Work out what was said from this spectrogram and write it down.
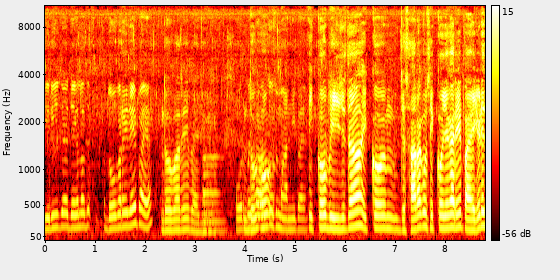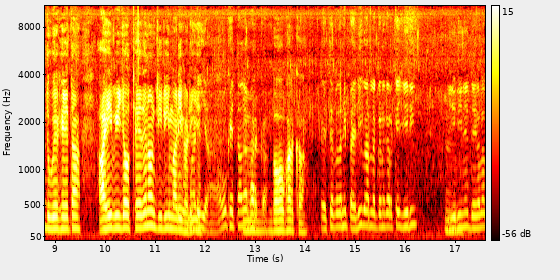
ਜੀਰੀ ਚ ਦੇਖ ਲਓ ਤੇ ਦੋ ਵਾਰੇ ਰੇ ਪਾਇਆ ਦੋ ਵਾਰ ਇਹ ਪੈ ਹਾਂ ਹੋਰ ਕੋਈ ਦੋ- ਫਾਲਤੂ ਸਮਾਨ ਨਹੀਂ ਪਾਇਆ। ਇੱਕੋ ਬੀਜ ਦਾ ਇੱਕੋ ਜ- ਸਾਰਾ ਕੁਝ ਇੱਕੋ ਜਗ੍ਹਾ ਰੇ ਪਾਏ ਜਿਹੜੇ ਦੂਏ ਖੇਤ ਆ ਆਹੀ ਬੀਜ ਆ ਉੱਥੇ ਇਹਦੇ ਨਾਲ ਜੀਰੀ ਮਾੜੀ ਖੜੀ ਹੈ। ਮਾੜੀ ਆ ਹਾਂ ਉਹ ਖੇਤਾਂ ਦਾ ਫ਼ਰਕ ਆ। ਬਹੁਤ ਫ਼ਰਕ ਆ। ਇੱਥੇ ਪਤਾ ਨਹੀਂ ਪਹਿਲੀ ਵਾਰ ਲੱਗਣ ਕਰਕੇ ਜੀਰੀ। ਜੀਰੀ ਨੇ ਦੇਖ ਲਾ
